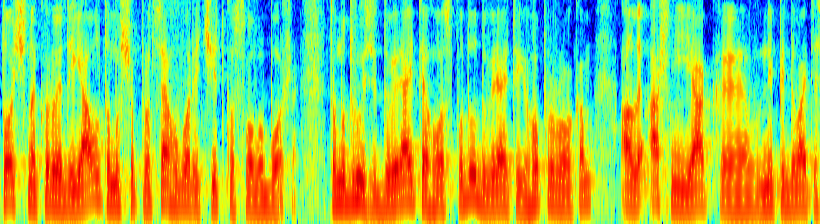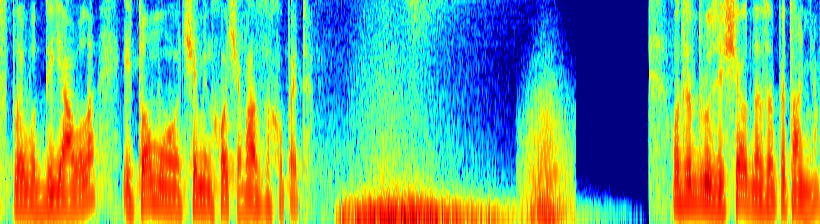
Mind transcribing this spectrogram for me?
точно керує диявол, тому що про це говорить чітко Слово Боже. Тому, друзі, довіряйте Господу, довіряйте його пророкам, але аж ніяк е, не піддавайтесь впливу диявола і тому, чим він хоче вас захопити. Отже, друзі, ще одне запитання.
